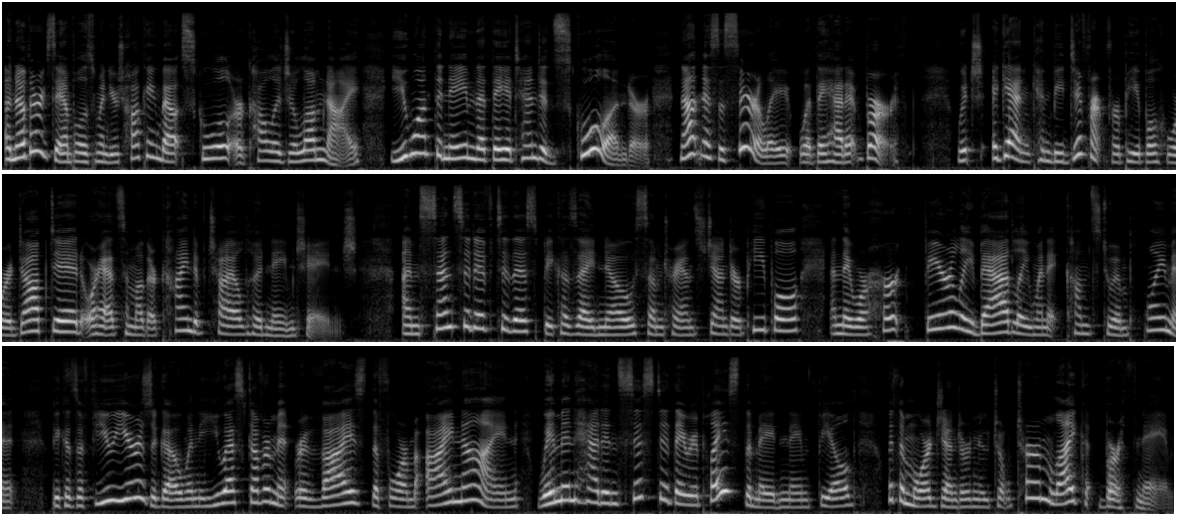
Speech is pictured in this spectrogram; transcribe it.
Another example is when you're talking about school or college alumni, you want the name that they attended school under, not necessarily what they had at birth which again can be different for people who were adopted or had some other kind of childhood name change. I'm sensitive to this because I know some transgender people and they were hurt fairly badly when it comes to employment because a few years ago, when the US government revised the Form I 9, women had insisted they replace the maiden name field with a more gender neutral term like birth name.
